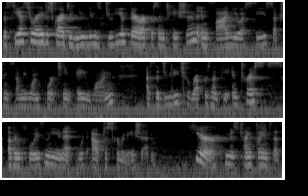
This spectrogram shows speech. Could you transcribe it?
The CSRA describes a union's duty of fair representation in 5 U.S.C. section 7114A1 as the duty to represent the interests of employees in the unit without discrimination. Here, Ms. Chen claims that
